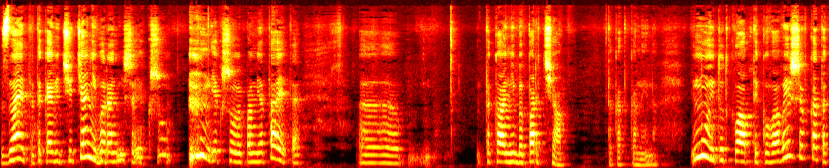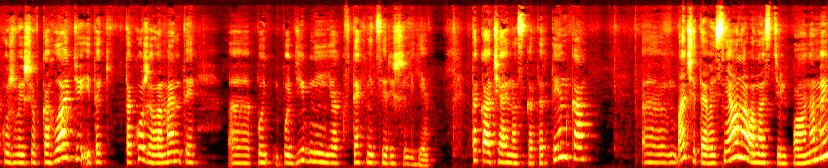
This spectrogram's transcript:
Знаєте, таке відчуття, ніби раніше, якщо якщо ви пам'ятаєте, е, така ніби парча, така тканина. Ну і тут клаптикова вишивка, також вишивка гладдю і так, також елементи е, подібні, як в техніці рішельє. Така чайна скатертинка. Е, Бачите, весняна, вона з тюльпанами.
